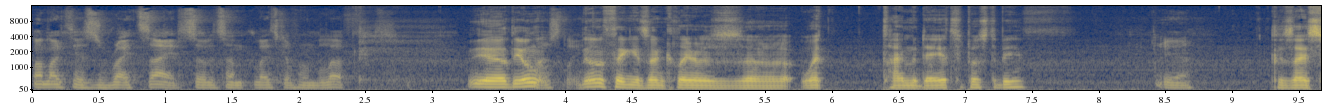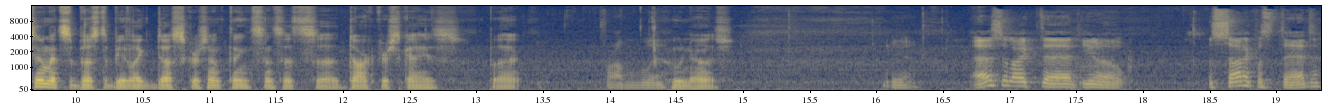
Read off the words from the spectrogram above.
on like his right side, so the sunlight's come from the left. yeah the only Mostly. the only thing is unclear is uh, what time of day it's supposed to be Yeah, because I assume it's supposed to be like dusk or something since it's uh, darker skies, but probably. who knows? Yeah. I also like that you know Sonic was dead,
